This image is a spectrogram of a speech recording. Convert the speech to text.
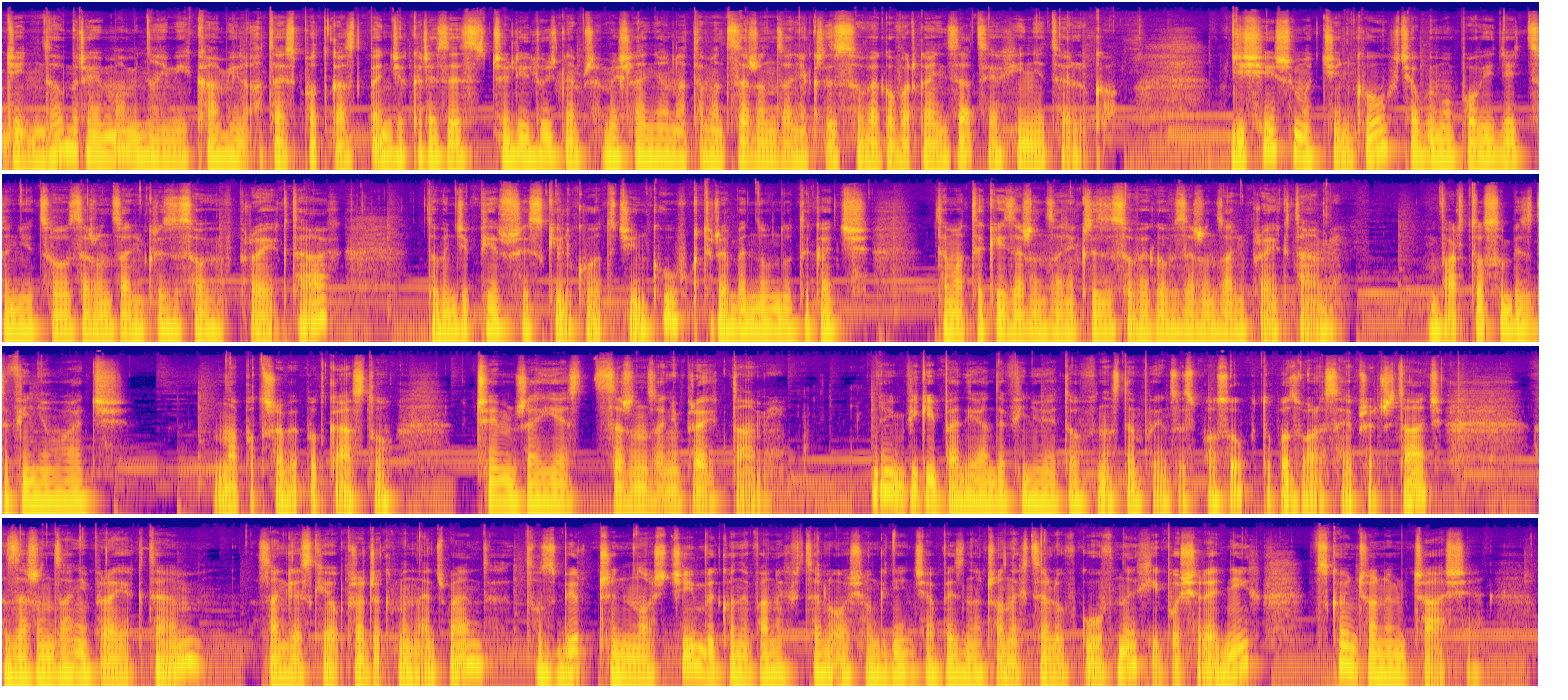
Dzień dobry, mam na imię Kamil, a to jest podcast Będzie Kryzys, czyli luźne przemyślenia na temat zarządzania kryzysowego w organizacjach i nie tylko. W dzisiejszym odcinku chciałbym opowiedzieć co nieco o zarządzaniu kryzysowym w projektach. To będzie pierwszy z kilku odcinków, które będą dotykać tematyki zarządzania kryzysowego w zarządzaniu projektami. Warto sobie zdefiniować na potrzeby podcastu, czymże jest zarządzanie projektami. No i Wikipedia definiuje to w następujący sposób, tu pozwolę sobie przeczytać. Zarządzanie projektem, z angielskiego project management, to zbiór czynności wykonywanych w celu osiągnięcia wyznaczonych celów głównych i pośrednich w skończonym czasie.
